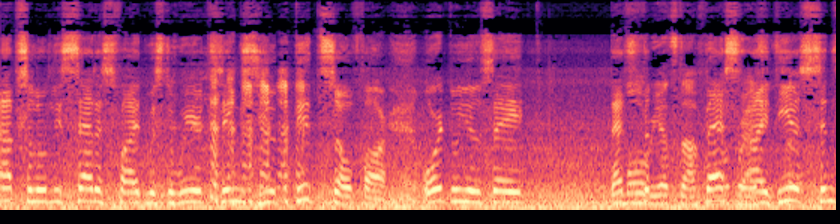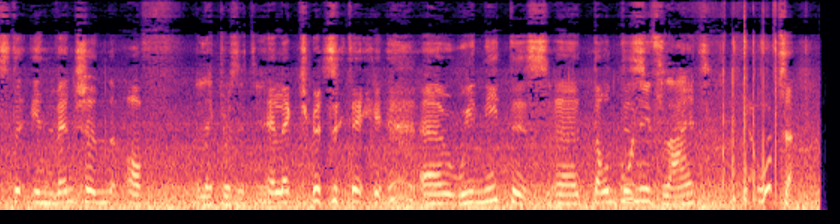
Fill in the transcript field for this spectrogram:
absolutely satisfied with the weird things you did so far? Or do you say that's More the weird stuff, best idea stuff. since the invention of Electricity. electricity? Uh, we need this. Uh, don't Who this. needs light? Whoops!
